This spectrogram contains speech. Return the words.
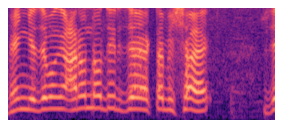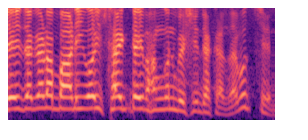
ভেঙে এবং আরও নদীর যে একটা বিষয়, যেই জায়গাটা বাড়ি ওই সাইডটাই ভাঙ্গন বেশি দেখা যায়, বুঝছেন?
